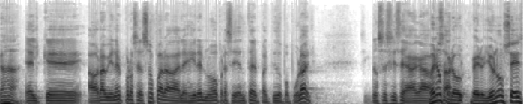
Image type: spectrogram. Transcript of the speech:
Ajá. el que ahora viene el proceso para elegir el nuevo presidente del Partido Popular. No sé si se haga... Bueno, o sea, pero, pero yo no sé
